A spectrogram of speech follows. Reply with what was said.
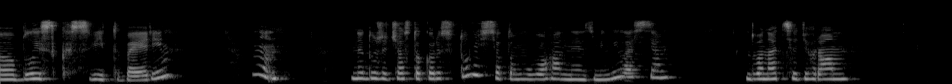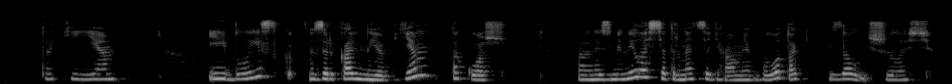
блиск Sweet Berry. Ну, не дуже часто користуюся, тому вага не змінилася. 12 грам. Так і є. І блиск, зеркальний об'єм також е, не змінилося 13 грам. Як було, так і залишилось.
